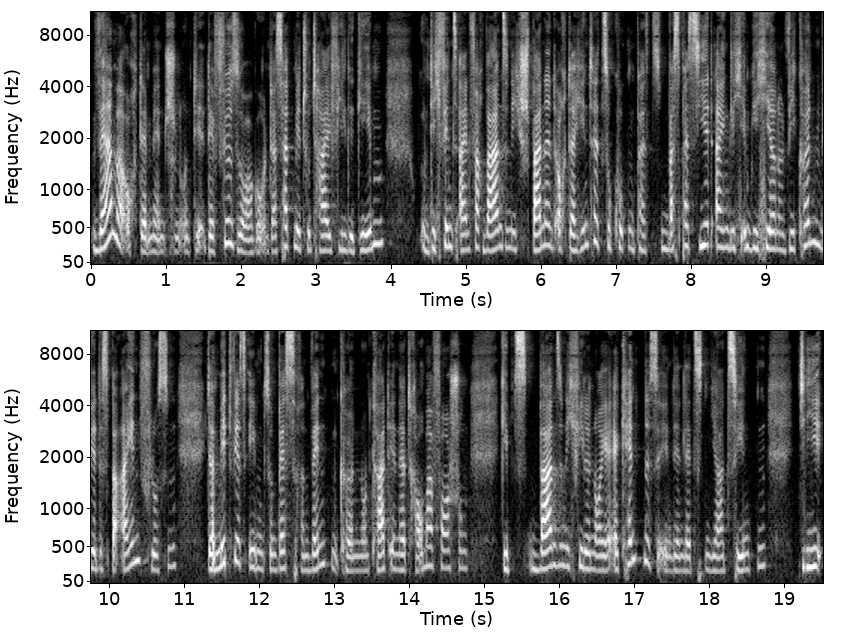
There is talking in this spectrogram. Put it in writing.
Wärme auch der Menschen und der, der Fürsorge. Und das hat mir total viel gegeben. Und ich finde es einfach wahnsinnig spannend, auch dahinter zu gucken, was passiert eigentlich im Gehirn und wie können wir das beeinflussen, damit wir es eben zum Besseren wenden können. Und gerade in der Traumaforschung gibt es wahnsinnig viele neue Erkenntnisse in den letzten Jahrzehnten, die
